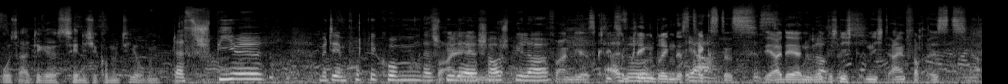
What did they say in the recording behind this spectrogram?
großartige szenische Kommentierungen. Das Spiel mit dem Publikum, das vor Spiel der Schauspieler. Vor allem das also, zum Klingen bringen des ja, Textes, ja, der nun wirklich nicht, nicht einfach ist. Ja.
